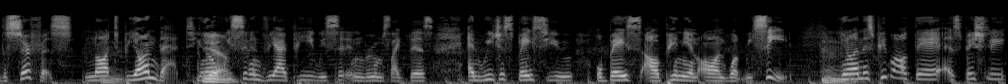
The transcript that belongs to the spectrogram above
the surface, not mm. beyond that. You know, Yeah. we sit in VIP, we sit in rooms like this, and we just base you or base our opinion on what we see. Mm. You know, and there's people out there, especially,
